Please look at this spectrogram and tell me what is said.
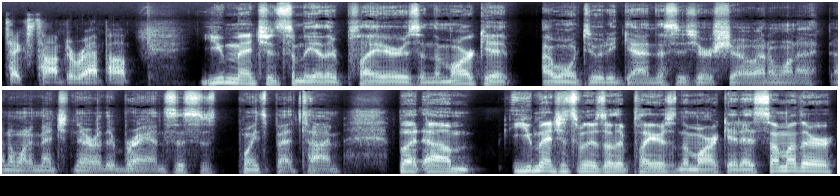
takes time to ramp up. You mentioned some of the other players in the market. I won't do it again. This is your show. I don't want to. I don't want to mention their other brands. This is PointsBet time. But um, you mentioned some of those other players in the market. As some other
